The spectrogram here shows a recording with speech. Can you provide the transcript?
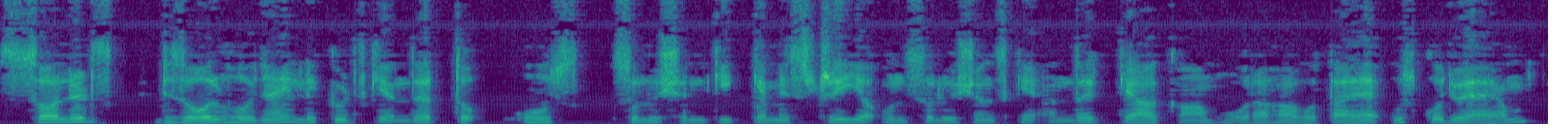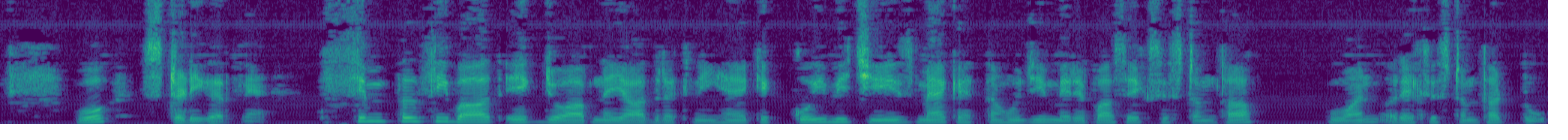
Solids dissolve हो जाएँ लिक्विड्स के अंदर तो उस सॉल्यूशन की केमिस्ट्री या उन सॉल्यूशंस के अंदर क्या काम हो रहा होता है, उसको जो है हम वो स्टडी करते हैं। सिंपल सी बात एक जो आपने याद रखनी है कि कोई भी चीज़, मैं कहता हूँ जी मेरे पास एक सिस्टम था वन और एक सिस्टम था टू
